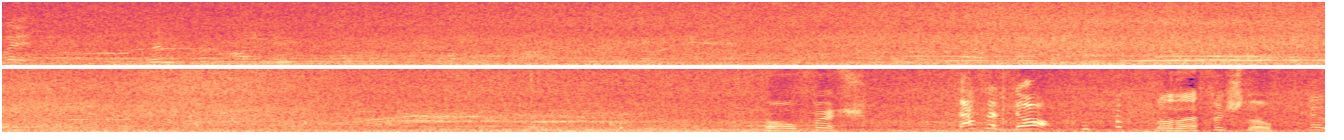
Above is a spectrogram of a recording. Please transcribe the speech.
Wait, No, they're fish though. No.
